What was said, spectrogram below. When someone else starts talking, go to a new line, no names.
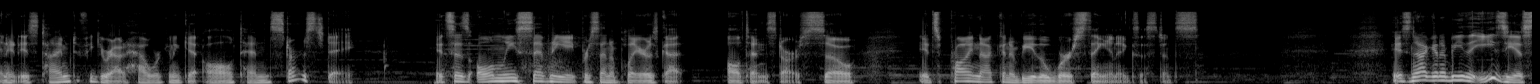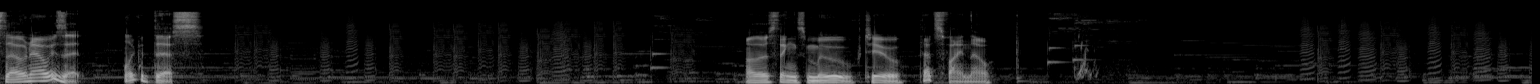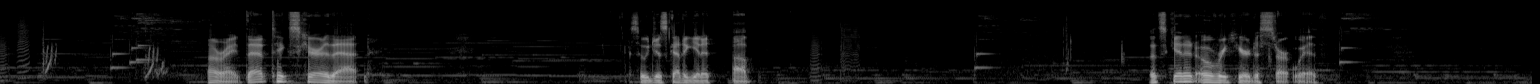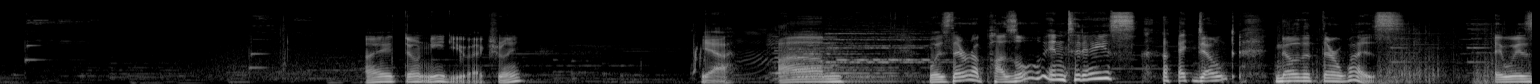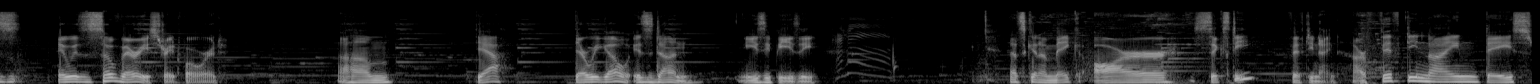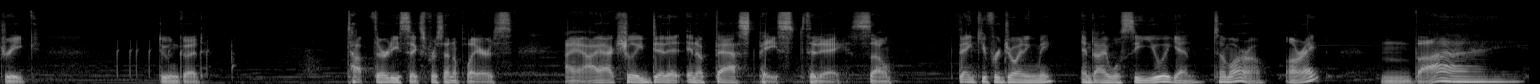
and it is time to figure out how we're going to get all 10 stars today. It says only 78% of players got all 10 stars, so it's probably not going to be the worst thing in existence. It's not going to be the easiest, though, now is it? Look at this. Oh, those things move too. That's fine though. All right, that takes care of that. So we just got to get it up. Let's get it over here to start with. I don't need you, actually. Yeah. Um, was there a puzzle in today's? I don't know that there was. It was, it was so very straightforward. Um, yeah, there we go. It's done. Easy peasy. That's gonna make our 60? 59. Our 59 day streak. Doing good. Top 36% of players. I, I actually did it in a fast pace today. So thank you for joining me, and I will see you again tomorrow. All right? Mm, bye.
